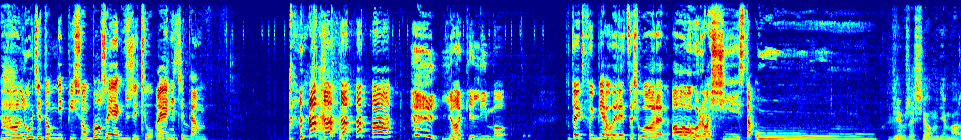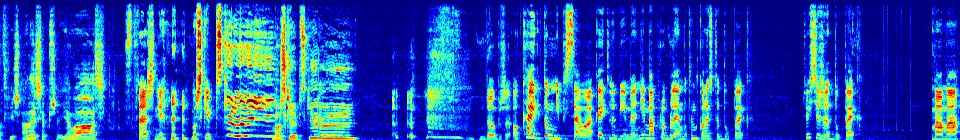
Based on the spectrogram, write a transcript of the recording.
A, ludzie do mnie piszą, Boże, jak w życiu, a ja nie czytam. Jakie limo. Tutaj twój biały rycerz Warren. O, rasista. Uuu. Wiem, że się o mnie martwisz, ale się przejęłaś. Strasznie. Masz kiepski ryj. Masz kiepski ryj. Dobrze. O, Kate do mnie pisała. Kate lubimy. Nie ma problemu. Ten koleś to dupek. Oczywiście, że dupek. Mama.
